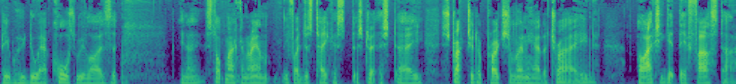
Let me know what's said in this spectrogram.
people who do our course realise that you know stop marking around. If I just take a, a, a, structured approach to learning how to trade, I'll actually get there faster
